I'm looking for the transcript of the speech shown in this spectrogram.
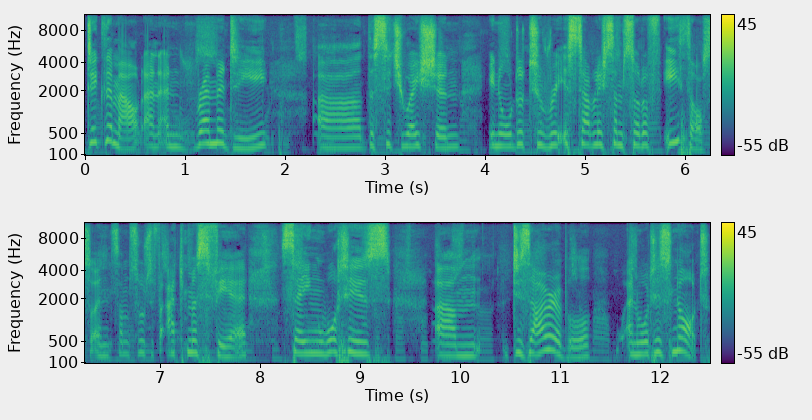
dig them out and, and remedy uh, the situation in order to re-establish some sort of ethos and some sort of atmosphere, saying what is um, desirable and what is not,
